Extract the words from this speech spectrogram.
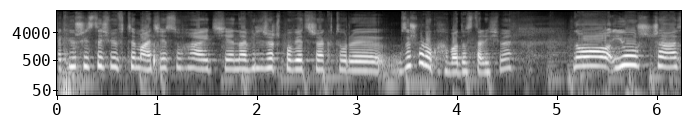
Jak już jesteśmy w temacie, słuchajcie, nawilżacz powietrza, który w zeszłym roku chyba dostaliśmy, no już czas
